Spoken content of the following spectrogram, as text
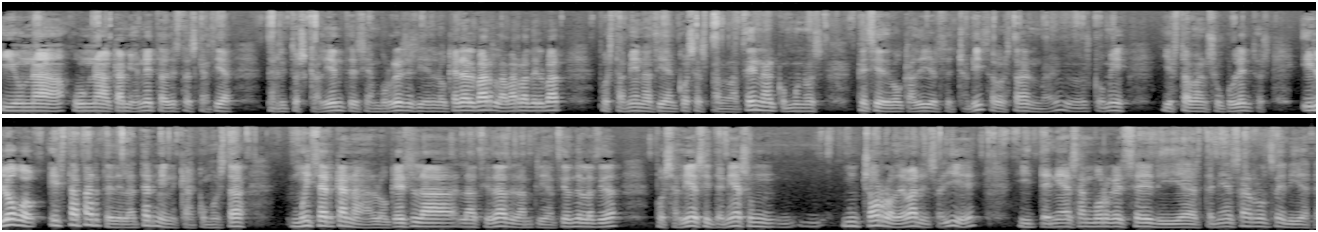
y una, una camioneta de estas que hacía perritos calientes y hamburgueses y en lo que era el bar, la barra del bar, pues también hacían cosas para la cena, como una especie de bocadillos de chorizo, estaban, los comí y estaban suculentos. Y luego esta parte de la térmica, como está muy cercana a lo que es la, la ciudad, la ampliación de la ciudad, pues salías y tenías un, un chorro de bares allí, ¿eh? Y tenías hamburgueserías, tenías arrocerías,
